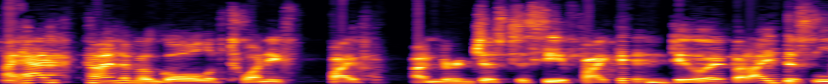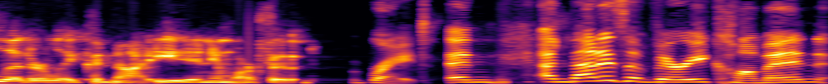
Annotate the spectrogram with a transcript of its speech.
I had kind of a goal of 2,500 just to see if I could do it, but I just literally could not eat any more food. Right. And, and that is a very common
